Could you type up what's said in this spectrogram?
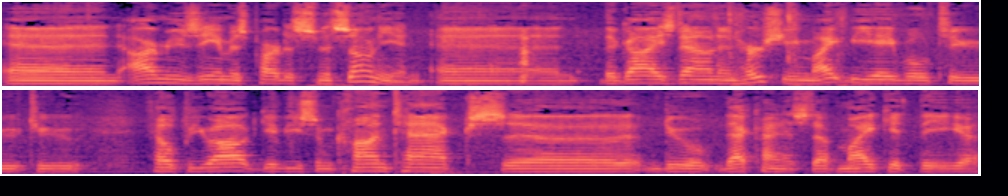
and our museum is part of Smithsonian, and the guys down in Hershey might be able to to help you out, give you some contacts, uh, do that kind of stuff. Mike at the uh,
